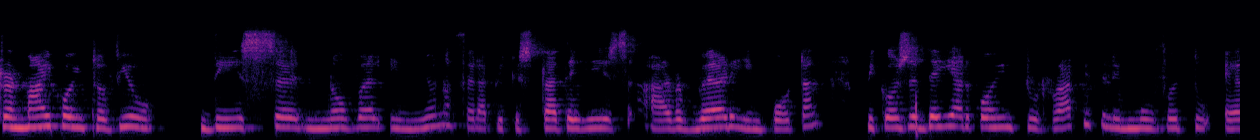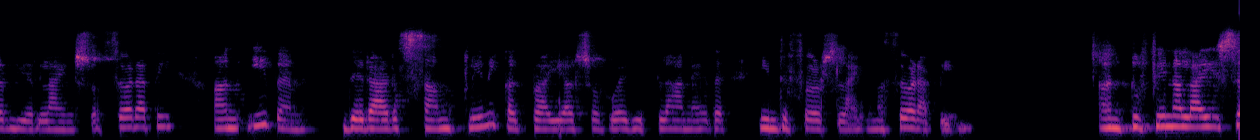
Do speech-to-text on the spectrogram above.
From my point of view, these uh, novel immunotherapy strategies are very important because they are going to rapidly move to earlier lines of therapy and even there are some clinical trials already planned in the first line of therapy. And to finalize,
